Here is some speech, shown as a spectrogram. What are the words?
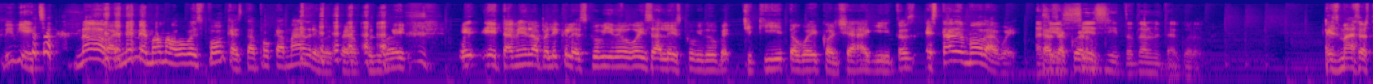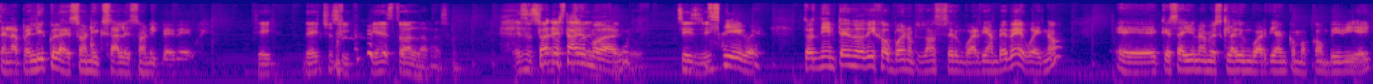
BB-8. no, a mí me mama Bob Esponja, está poca madre, güey. Pero pues, güey. Y, también en la película Scooby-Doo, güey, sale Scooby-Doo chiquito, güey, con Shaggy. Entonces, está de moda, güey. ¿Estás de acuerdo? Sí, sí, totalmente de acuerdo. Es más, hasta en la película de Sonic sale Sonic bebé, güey. Sí, de hecho sí, tienes toda la razón. Eso sí está de moda, güey. Sí, sí. Sí, güey. Entonces Nintendo dijo, bueno, pues vamos a hacer un guardián bebé, güey, ¿no? Eh, que es ahí una mezcla de un guardián como con BB-8.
